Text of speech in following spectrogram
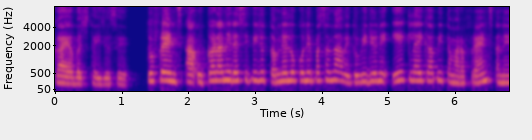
ગાયબ જ થઈ જશે. તો ફ્રેન્ડ્સ આ ઉકાળાની રેસીપી જો તમને લોકોને પસંદ આવે તો વિડીયોને એક લાઇક આપી તમારા ફ્રેન્ડ્સ અને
